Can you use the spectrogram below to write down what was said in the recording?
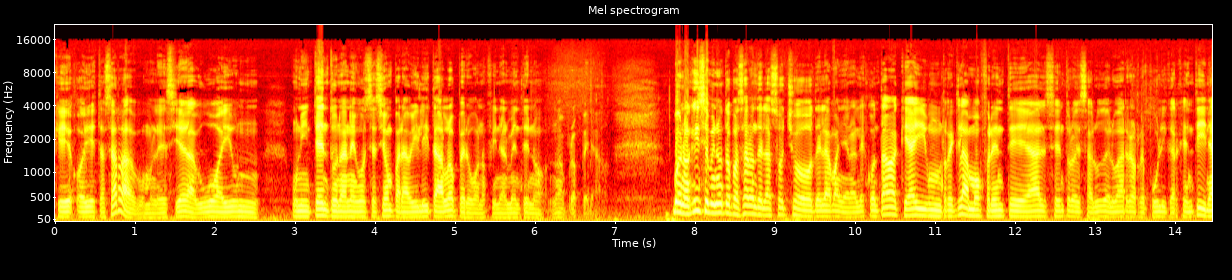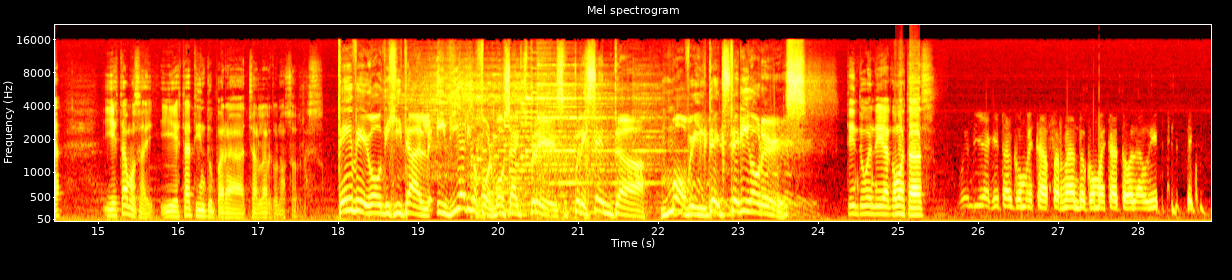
que hoy está cerrado. Como le decía, hubo ahí un, un intento, una negociación para habilitarlo, pero bueno, finalmente no, no ha prosperado. Bueno, 15 minutos pasaron de las 8 de la mañana. Les contaba que hay un reclamo frente al Centro de Salud del Barrio República Argentina y estamos ahí. Y está Tintu para charlar con nosotros. TVO Digital y Diario Formosa Express presenta Móvil de Exteriores. Tintu, buen día, ¿cómo estás? Buen día, ¿qué tal? ¿Cómo está Fernando? ¿Cómo está toda la audiencia?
